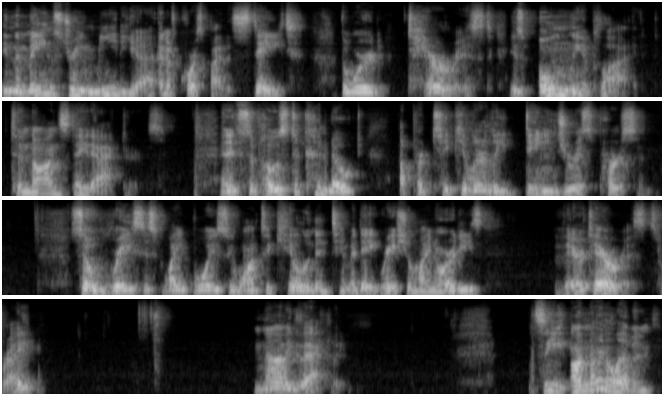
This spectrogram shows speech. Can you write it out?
In the mainstream media, and of course by the state, the word terrorist is only applied to non-state actors. And it's supposed to connote a particularly dangerous person. So racist white boys who want to kill and intimidate racial minorities, they're terrorists, right? Not exactly. See, on 9-11,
